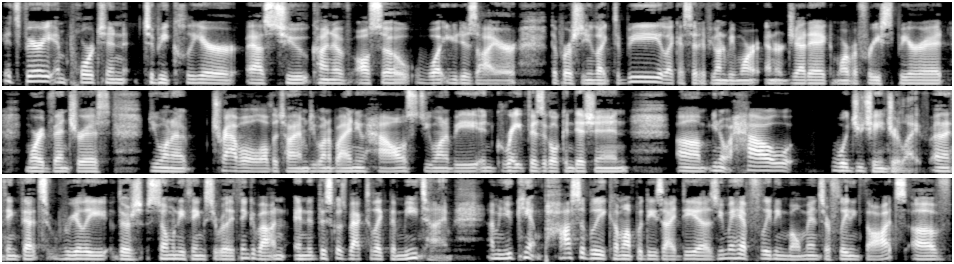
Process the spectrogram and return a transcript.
It's very important to be clear as to kind of also what you desire, the person you'd like to be. Like I said, if you want to be more energetic, more of a free spirit, more adventurous, do you want to travel all the time? Do you want to buy a new house? Do you want to be in great physical condition? Um, you know, how would you change your life? And I think that's really, there's so many things to really think about. And, and this goes back to like the me time. I mean, you can't possibly come up with these ideas. You may have fleeting moments or fleeting thoughts of,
